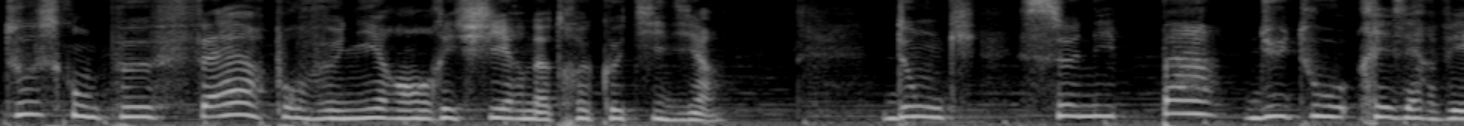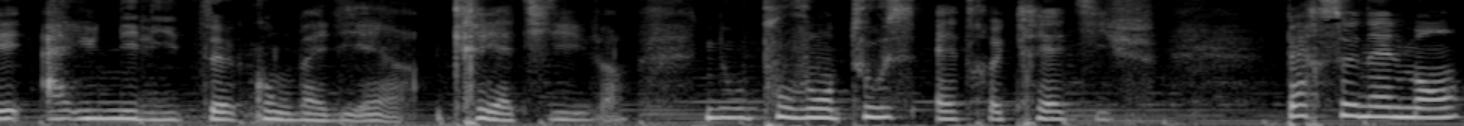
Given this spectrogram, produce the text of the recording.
tout ce qu'on peut faire pour venir enrichir notre quotidien. Donc, ce n'est pas du tout réservé à une élite qu'on va dire créative. Nous pouvons tous être créatifs. Personnellement,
